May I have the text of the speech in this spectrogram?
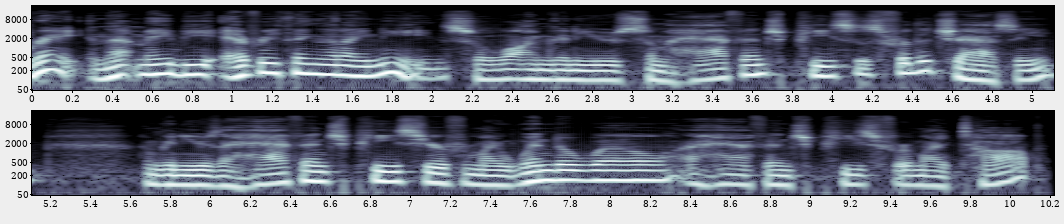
Great, and that may be everything that I need. So I'm going to use some half inch pieces for the chassis. I'm going to use a half inch piece here for my window well, a half inch piece for my top,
